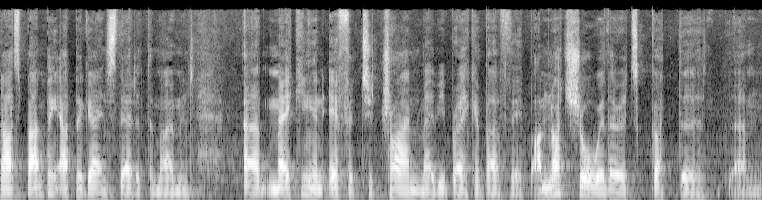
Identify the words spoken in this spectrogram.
Now, it's bumping up against that at the moment. Uh, making an effort to try and maybe break above there. I'm not sure whether it's got the um,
